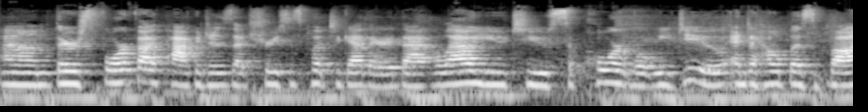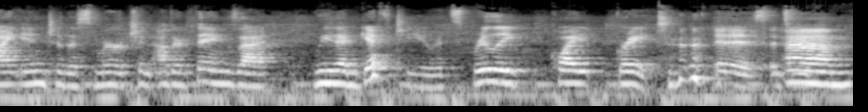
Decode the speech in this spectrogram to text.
um, there's four or five packages that Sharice has put together that allow you to support what we do and to help us buy into this merch and other things that we then gift to you. It's really quite great. It is. It's Um,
